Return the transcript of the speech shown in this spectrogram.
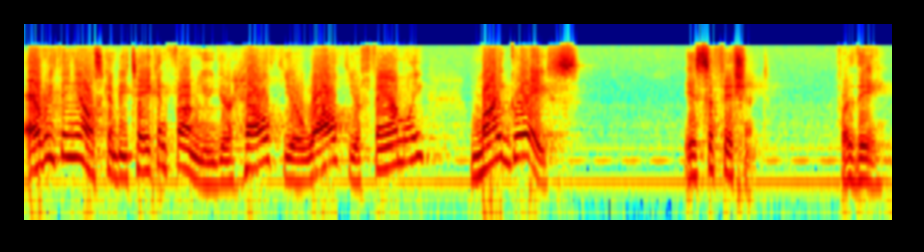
Everything else can be taken from you your health, your wealth, your family. My grace is sufficient for thee.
